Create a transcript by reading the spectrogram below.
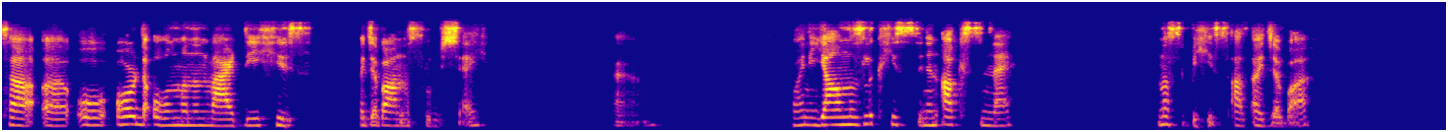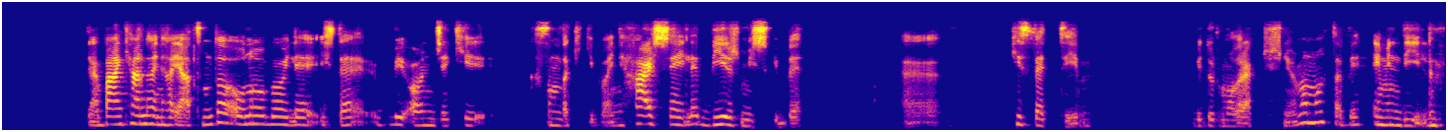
ta e, o orada olmanın verdiği his acaba nasıl bir şey? E, hani yalnızlık hissinin aksine nasıl bir his acaba? Yani ben kendi hani hayatımda onu böyle işte bir önceki kısımdaki gibi hani her şeyle birmiş gibi e, hissettiğim bir durum olarak düşünüyorum ama tabii emin değilim.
